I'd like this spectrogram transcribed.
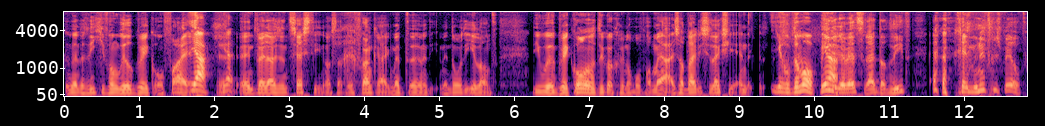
met het liedje van Will Grigg on Fire. ja, ja. In 2016 was dat in Frankrijk met, eh, met, met Noord-Ierland. Die Will Grigg kon er natuurlijk ook geen hol van. Maar ja, hij zat bij die selectie. En je roept hem op. Ja. iedere wedstrijd dat lied. geen minuut gespeeld.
